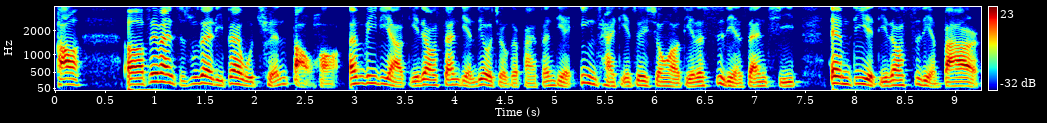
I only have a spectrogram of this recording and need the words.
好。呃，非凡指数在礼拜五全倒哈，NVIDIA 跌掉三点六九个百分点，硬材跌最凶啊，跌了四点三七，MD 也跌到四点八二，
